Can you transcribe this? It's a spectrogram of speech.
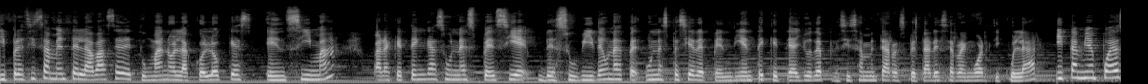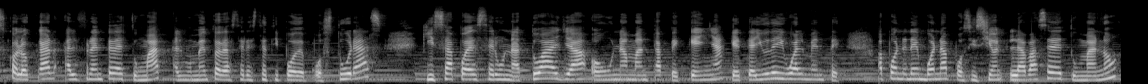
y precisamente la base de tu mano la coloques encima para que tengas una especie de subida, una, una, especie de pendiente que te ayude precisamente a respetar ese rango articular. Y también puedes colocar al frente de tu mat al momento de hacer este tipo de posturas. Quizá puede ser una toalla o una manta pequeña que te ayude igualmente a poner en buena posición la base de tu mano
